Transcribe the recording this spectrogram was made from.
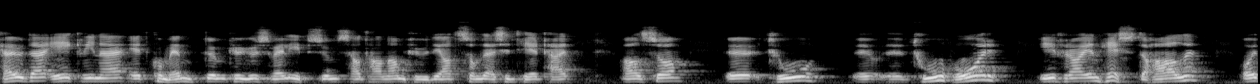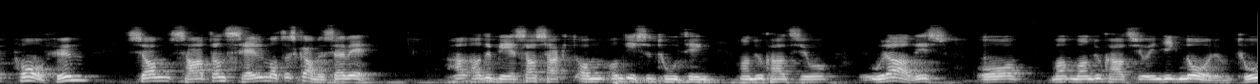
cauda equina et commentum cuius vel ipsum satanam pudiat, som det er sitert her. Altså Eh, to, eh, to hår ifra en hestehale og et påfunn som Satan selv måtte skamme seg ved. Hadde Besa sagt om, om disse to ting, mandukatio oralis og mandukatio indignorum. To,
